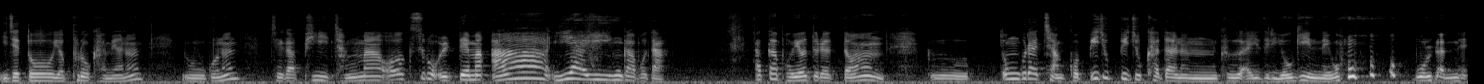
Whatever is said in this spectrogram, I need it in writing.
이제 또 옆으로 가면은 요거는 제가 비 장마 억수로 올 때만 아 이 아이인가 보다 아까 보여드렸던 그 동그랗지 않고 삐죽삐죽하다는 그 아이들이 여기 있네요. 몰랐네.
